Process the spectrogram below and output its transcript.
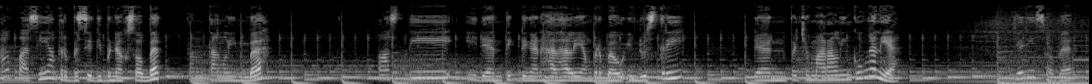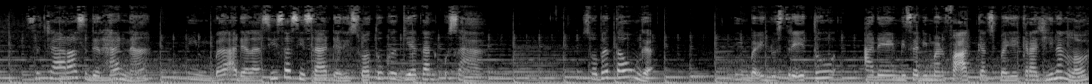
apa sih yang terbesit di benak sobat tentang limbah? Pasti identik dengan hal-hal yang berbau industri dan pencemaran lingkungan ya? Jadi sobat, secara sederhana, limbah adalah sisa-sisa dari suatu kegiatan usaha Sobat tahu nggak? Limbah industri itu ada yang bisa dimanfaatkan sebagai kerajinan loh.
